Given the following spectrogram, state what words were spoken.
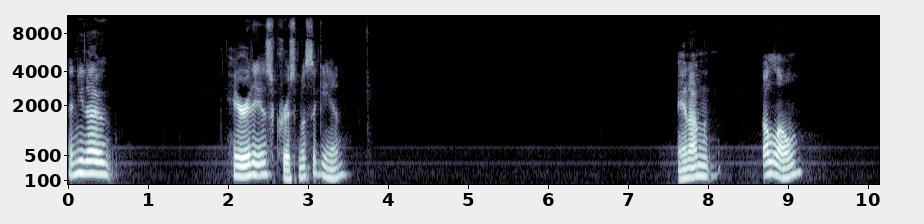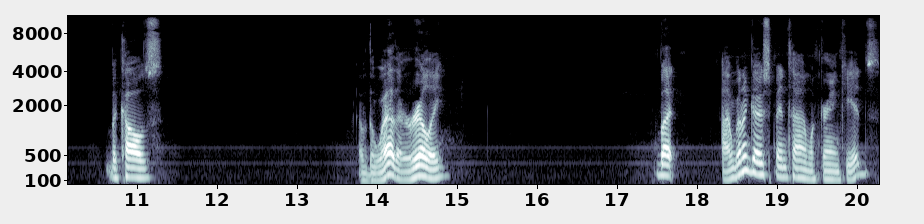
And you know, here it is, Christmas again. And I'm alone because of the weather, really. But I'm going to go spend time with grandkids.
